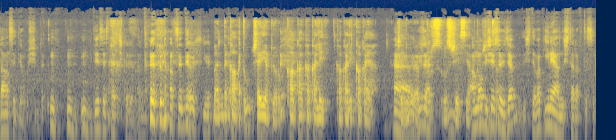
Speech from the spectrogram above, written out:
Dans ediyormuş şimdi. Diye sesler çıkarıyorlardı. Dans ediyormuş gibi. Ben de kalktım şey yapıyorum. Kaka kakalin. Kakalin kakaya. Ha, şey var ya, güzel. Rus, Rus şeysi yaptım. Ama bir şey sana. söyleyeceğim. İşte bak yine yanlış taraftasın.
